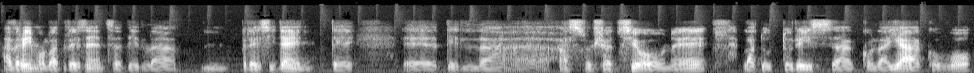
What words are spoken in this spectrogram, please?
avremo la presenza della mh, Presidente eh, dell'associazione, la dottoressa Colaiacovo,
